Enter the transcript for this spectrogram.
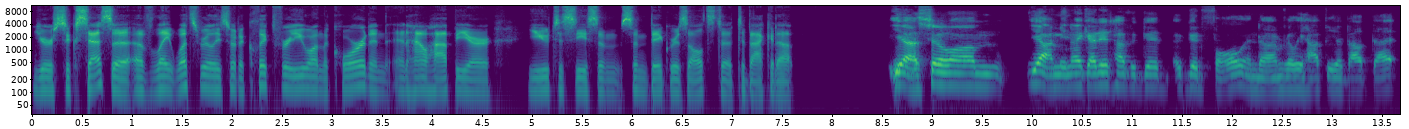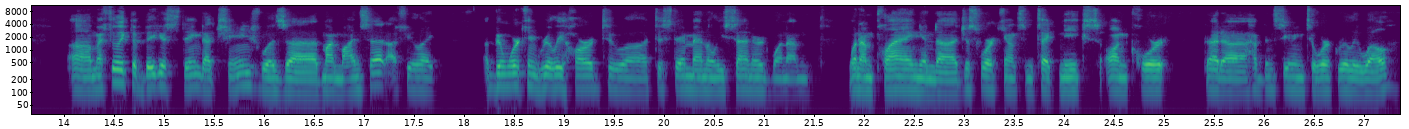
your success of late. What's really sort of clicked for you on the court, and and how happy are you to see some some big results to to back it up? Yeah, so um, yeah, I mean, like I did have a good a good fall, and uh, I'm really happy about that. Um, I feel like the biggest thing that changed was uh, my mindset. I feel like I've been working really hard to uh, to stay mentally centered when I'm when I'm playing, and uh, just working on some techniques on court that uh, have been seeming to work really well.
